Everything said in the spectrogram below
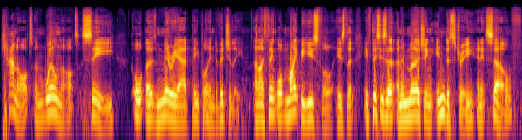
cannot and will not see all those myriad people individually. And I think what might be useful is that if this is a, an emerging industry in itself,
